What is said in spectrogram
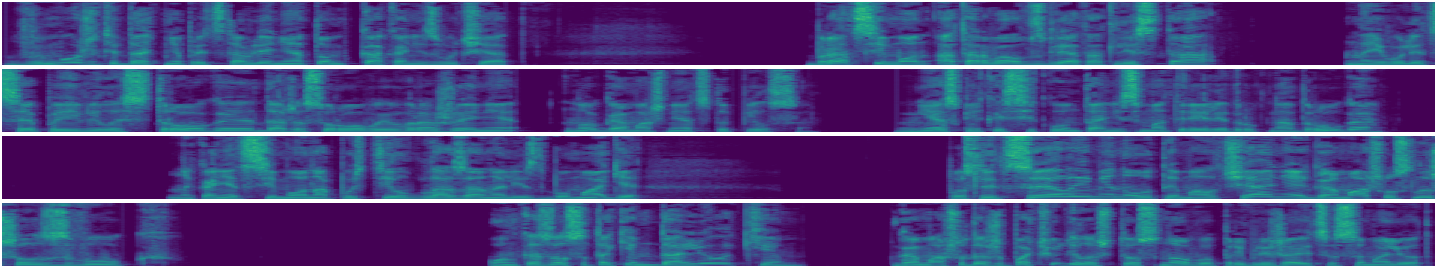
Вы можете дать мне представление о том, как они звучат? Брат Симон оторвал взгляд от листа. На его лице появилось строгое, даже суровое выражение, но Гамаш не отступился. Несколько секунд они смотрели друг на друга. Наконец Симон опустил глаза на лист бумаги. После целой минуты молчания Гамаш услышал звук. Он казался таким далеким. Гамашу даже почудилось, что снова приближается самолет.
